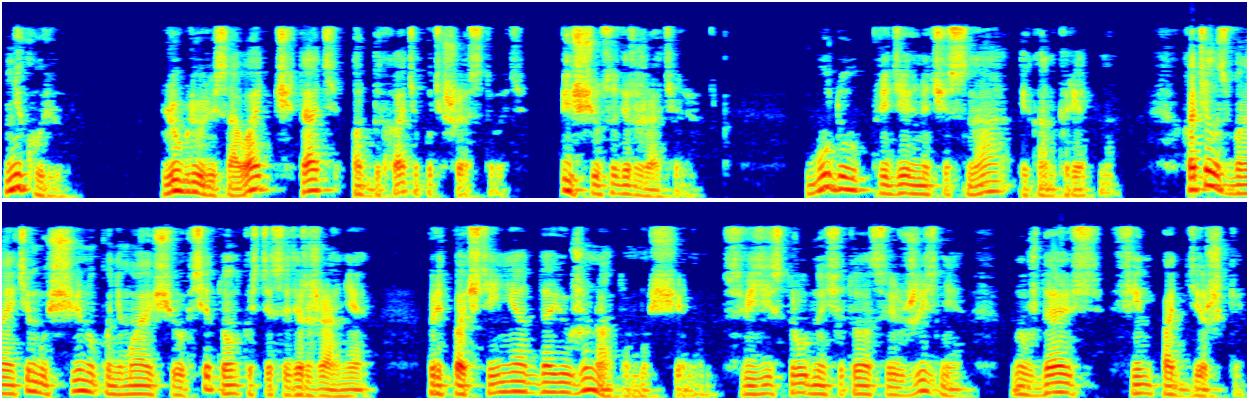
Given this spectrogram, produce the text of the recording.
Не курю. Люблю рисовать, читать, отдыхать и путешествовать. Ищу содержателя. Буду предельно честна и конкретна. Хотелось бы найти мужчину, понимающего все тонкости содержания. Предпочтение отдаю женатым мужчинам. В связи с трудной ситуацией в жизни нуждаюсь в фин-поддержке.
